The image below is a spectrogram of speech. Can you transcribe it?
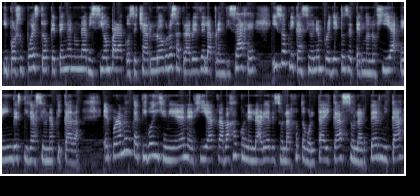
y por supuesto que tengan una visión para cosechar logros a través del aprendizaje y su aplicación en proyectos de tecnología e investigación aplicada. El programa educativo de Ingeniería de Energía trabaja con el área de solar fotovoltaica, solar térmica,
